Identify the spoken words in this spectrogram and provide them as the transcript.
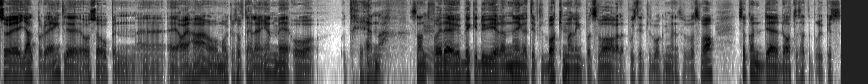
så hjelper du egentlig også OpenAI her og Microsoft og hele gjengen med å, å trene. Mm. For i det øyeblikket du gir en negativ tilbakemelding på et svar, eller positiv tilbakemelding på et svar, så kan det datasettet brukes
